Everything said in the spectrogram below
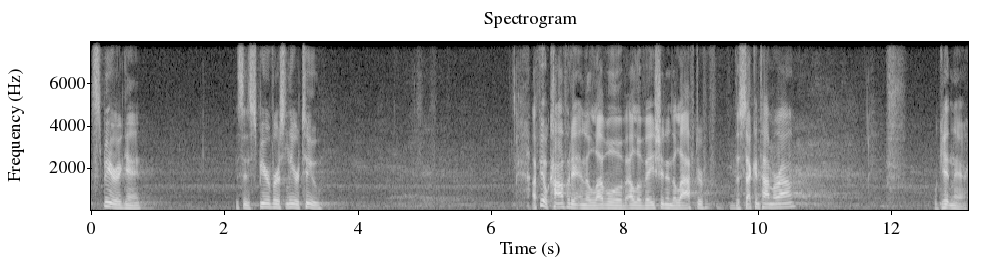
spear again. This is Spear versus Lear 2. I feel confident in the level of elevation and the laughter the second time around. We're getting there.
